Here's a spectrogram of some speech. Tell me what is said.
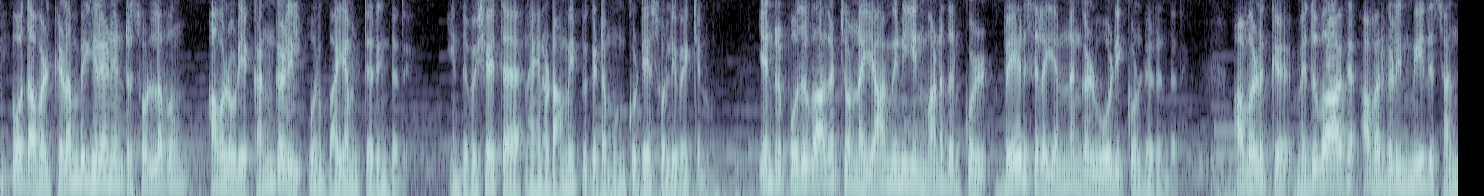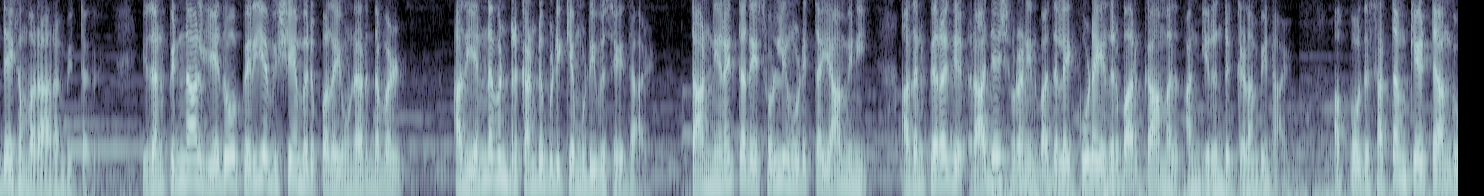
இப்போது அவள் கிளம்புகிறேன் என்று சொல்லவும் அவளுடைய கண்களில் ஒரு பயம் தெரிந்தது. இந்த விஷயத்தை நான் என்னோட அமைப்பு கிட்ட முன்கூட்டியே சொல்லி வைக்கணும் என்று பொதுவாக சொன்ன யாமினியின் மனதிற்குள் வேறு சில எண்ணங்கள் ஓடிக்கொண்டிருந்தது. அவளுக்கு மெதுவாக அவர்களின் மீது சந்தேகம் வர ஆரம்பித்தது. இதன் பின்னால் ஏதோ பெரிய விஷயம் இருப்பதை உணர்ந்தவள் அது என்னவென்று கண்டுபிடிக்க முடிவு செய்தாள். தான் நினைத்ததை சொல்லி முடித்த யாமினி அதன் பிறகு ராஜேஸ்வரனின் பதிலை கூட எதிர்பார்க்காமல் அங்கிருந்து கிளம்பினாள். அப்போது சத்தம் கேட்டு அங்கு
